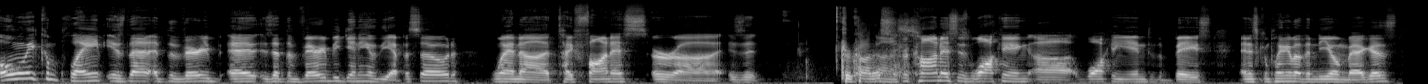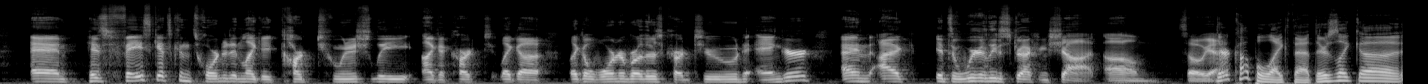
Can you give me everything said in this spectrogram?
only complaint is that at the very uh, is at the very beginning of the episode when uh Typhonus or uh is it Draconis. Draconis is walking uh walking into the base and is complaining about the Neo Megas and his face gets contorted in like a cartoonishly like a cart like a like a Warner Brothers cartoon anger and I it's a weirdly distracting shot. Um so yeah. There are a couple like that. There's like uh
